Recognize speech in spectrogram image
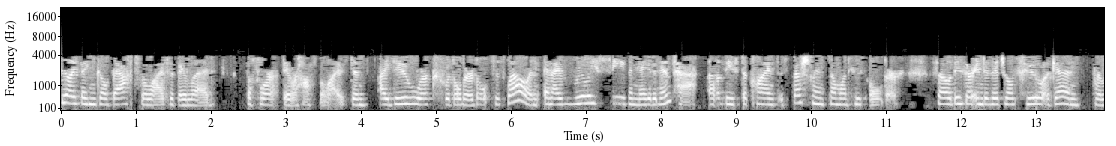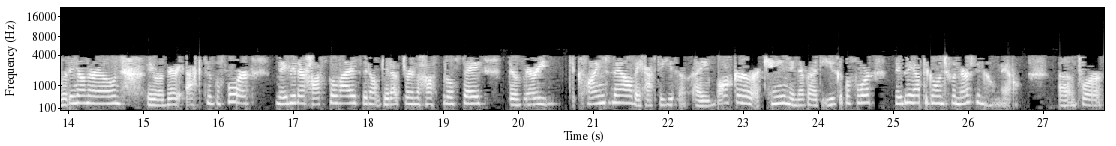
feel like they can go back to the lives that they led before they were hospitalized. And i do work with older adults as well and and i really see the negative impact of these declines especially in someone who's older so these are individuals who, again, were living on their own. They were very active before. Maybe they're hospitalized. They don't get up during the hospital stay. They're very declined now. They have to use a, a walker or a cane. They never had to use it before. Maybe they have to go into a nursing home now um, for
